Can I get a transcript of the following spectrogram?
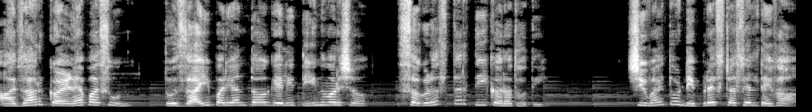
आजार कळण्यापासून तो जाईपर्यंत गेली तीन वर्ष सगळंच तर ती करत होती. शिवाय तो डिप्रेस्ड असेल तेव्हा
